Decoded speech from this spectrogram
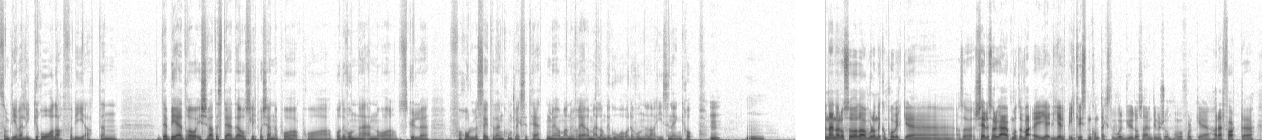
som blir veldig grå, da, fordi at en det er bedre å ikke være til stede og slippe å kjenne på, på, på det vonde, enn å skulle forholde seg til den kompleksiteten med å manøvrere mellom det gode og det vonde da, i sin egen kropp. Mm. Mm. Einar, også da hvordan det kan påvirke altså Sjelesorg er jo på en måte hjelp i kristen kontekst, hvor Gud også er en dimensjon, og hvor folk eh, har erfart eh,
